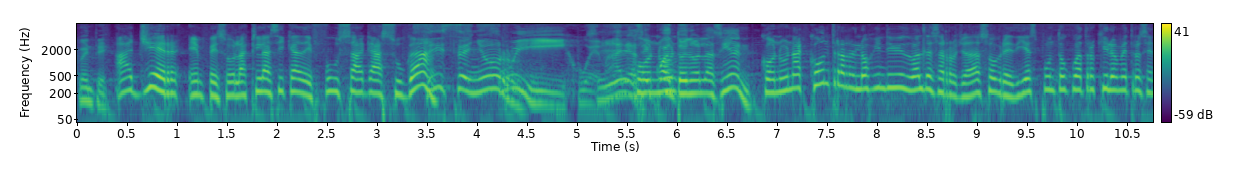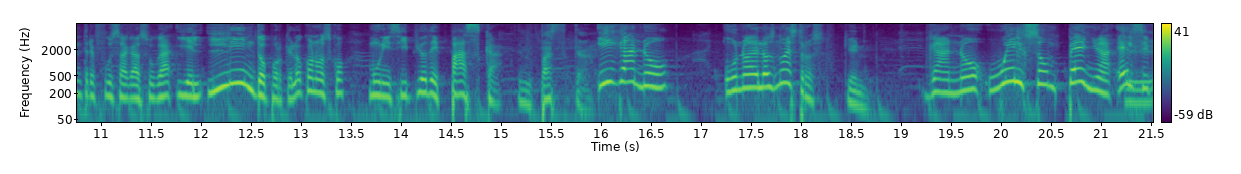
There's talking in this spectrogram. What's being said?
Cuente. Ayer empezó la clásica de Fusagasuga. Sí, señor. Uy, jue Sí. madre, ¿hace Con cuánto un- no la hacían? Con una contrarreloj individual desarrollada sobre 10.4 kilómetros entre Fusagasuga y el lindo, porque lo conozco, municipio de Pasca. En Pasca. Y ganó uno de los nuestros. ¿Quién? Ganó Wilson Peña. El Sí.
